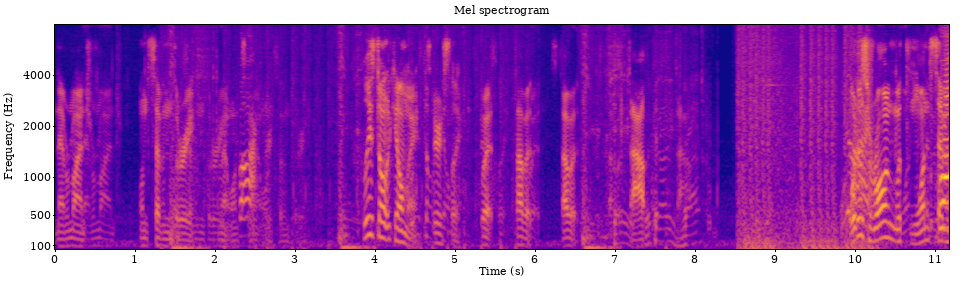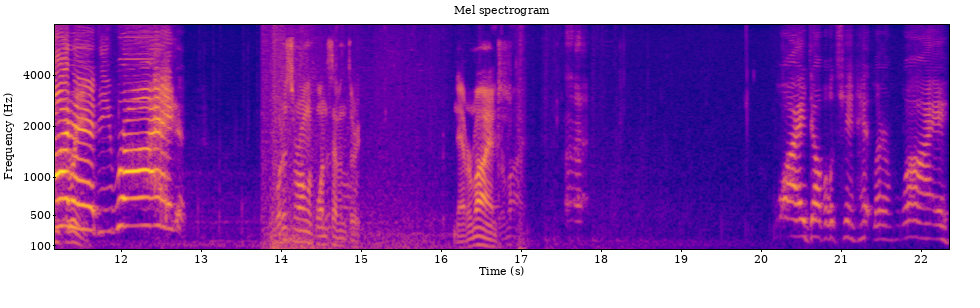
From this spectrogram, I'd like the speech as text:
Never mind. 173. I meant 173. Please don't kill me. Seriously. Quit. Stop it. Stop it. Stop. Look at all these Stop. bots. What is wrong with Run, 173? Andy, run! What is wrong with 173? Never mind. Uh, why double chin Hitler? Why?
